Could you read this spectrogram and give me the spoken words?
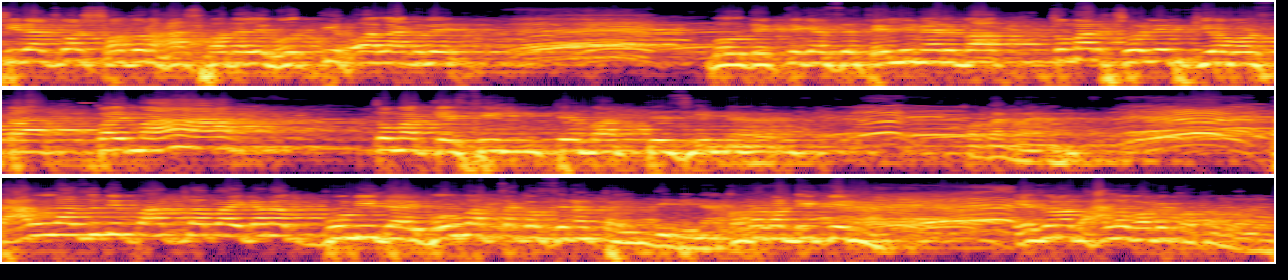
সিরাজগঞ্জ সদর হাসপাতালে ভর্তি হওয়া লাগবে। বউ দেখতে গেছে, সেলিমের বাপ, তোমার শরীরের কি অবস্থা? কয়, মা, তোমাকে চিনতে পারতেছি না। কথা কয় না। আল্লাহ যদি পাতলা পায়খানা বমি দেয়, বউ বাচ্চা করছে না টাইম দিবি না। কথা ঠিক না এজন্য ভালোভাবে কথা বলেন।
